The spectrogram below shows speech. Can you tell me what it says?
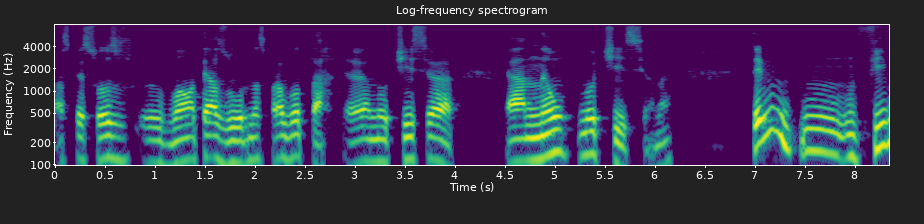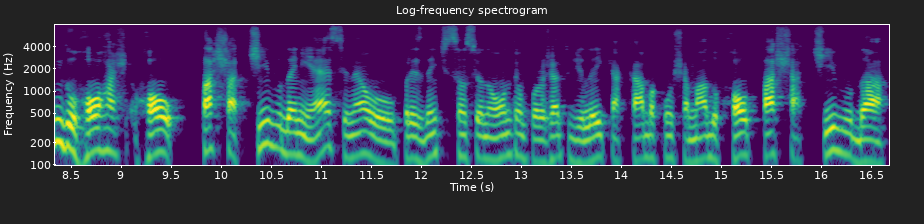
as pessoas vão até as urnas para votar. É a notícia, é a não notícia, né? Teve um, um, um filme do Hall, Hall taxativo da ANS, né? O presidente sancionou ontem um projeto de lei que acaba com o chamado rol taxativo da,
